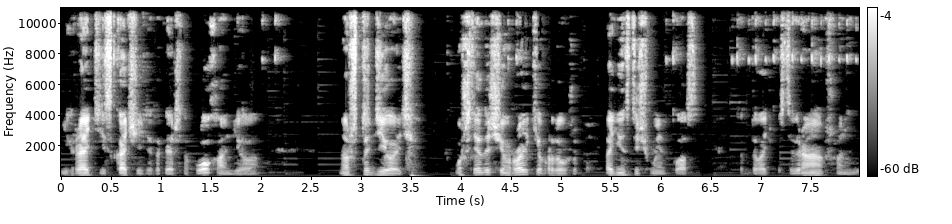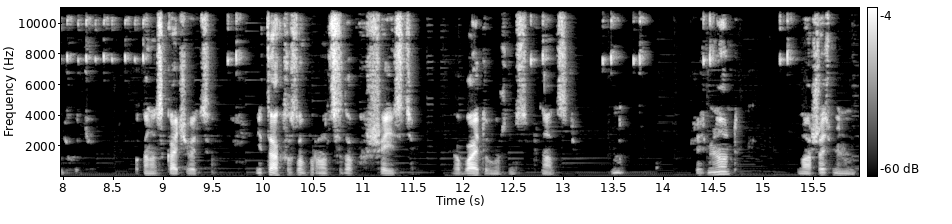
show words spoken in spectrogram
играйте и скачать это конечно плохо дело. Но что делать? Может в следующем ролике продолжу? 11 тысяч монет класс. Так давайте пособираем что-нибудь хоть пока она скачивается. Итак сослов процентов 6 гигабайтов нужно 15 ну, 6 минут? На 6 минут.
